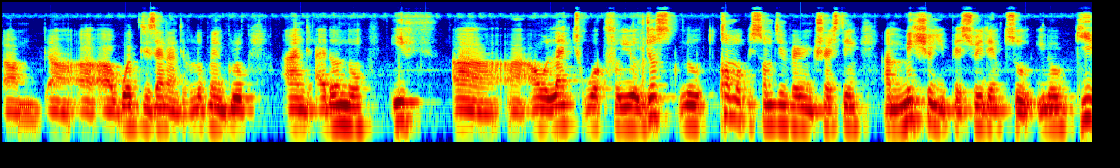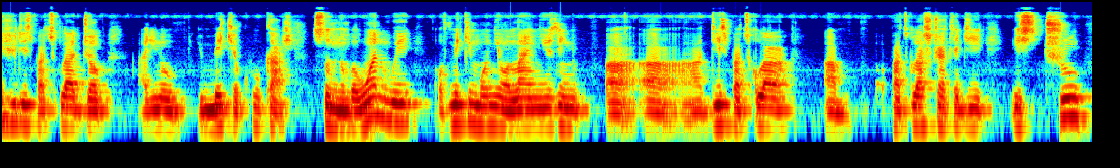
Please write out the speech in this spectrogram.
um uh, a web design and development group and i don't know if uh, uh, I would like to work for you. Just you know, come up with something very interesting and make sure you persuade them to you know give you this particular job and you know you make your cool cash. So number one way of making money online using uh, uh, this particular um, particular strategy is through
